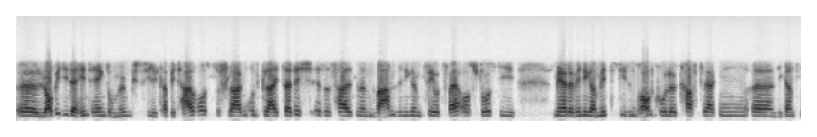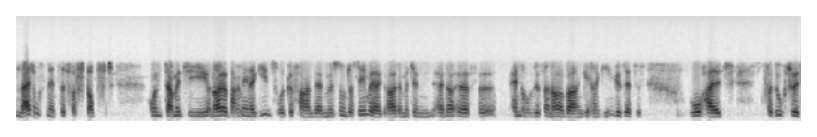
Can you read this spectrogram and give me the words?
äh, Lobby, die dahinter hängt, um möglichst viel Kapital rauszuschlagen. Und gleichzeitig ist es halt ein wahnsinniger CO2-Ausstoß, die mehr oder weniger mit diesen Braunkohlekraftwerken äh, die ganzen Leitungsnetze verstopft und damit die erneuerbaren Energien zurückgefahren werden müssen. Und das sehen wir ja gerade mit den äh, Änderungen des Erneuerbaren Energiengesetzes, wo halt versucht wird,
